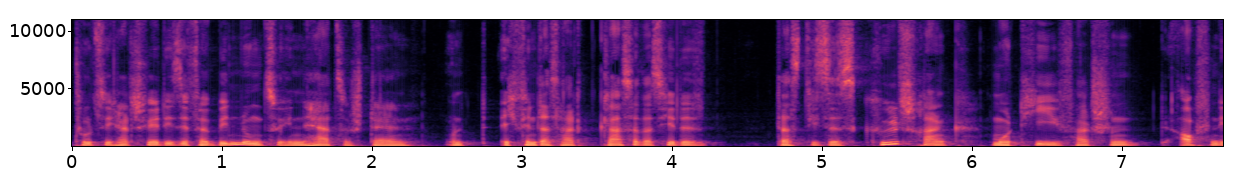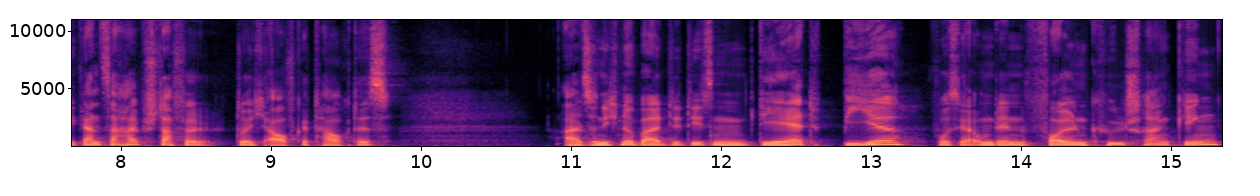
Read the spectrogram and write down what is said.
tut sich halt schwer, diese Verbindung zu ihnen herzustellen. Und ich finde das halt klasse, dass jede dass dieses Kühlschrankmotiv halt schon auch schon die ganze Halbstaffel durch aufgetaucht ist. Also nicht nur bei diesem Diätbier, wo es ja um den vollen Kühlschrank ging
